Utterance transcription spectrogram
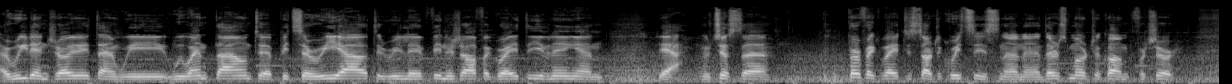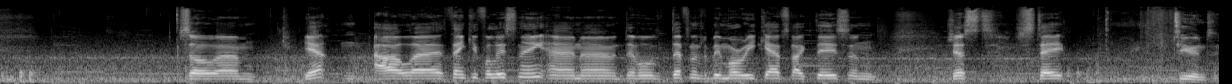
I really enjoyed it, and we we went down to a pizzeria to really finish off a great evening. And yeah, it was just a perfect way to start the crit season, and uh, there's more to come for sure. So um, Yeah, I'll uh, thank you for listening, and uh, there will definitely be more recaps like this, and just stay tuned.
